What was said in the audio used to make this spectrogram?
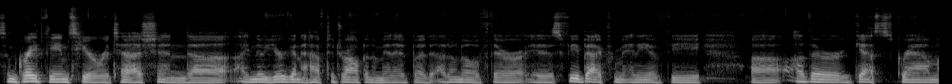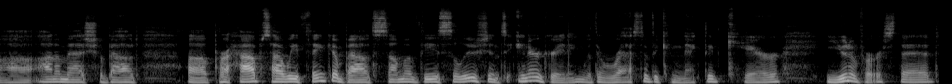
Some great themes here, Ritesh, and uh, I know you're going to have to drop in a minute, but I don't know if there is feedback from any of the uh, other guests, Graham, uh, Animesh, about uh, perhaps how we think about some of these solutions integrating with the rest of the connected care universe that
